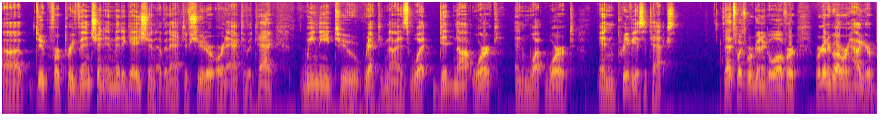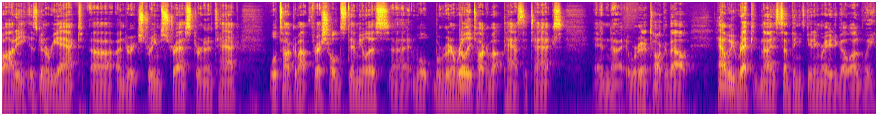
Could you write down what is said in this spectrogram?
Uh, to, for prevention and mitigation of an active shooter or an active attack, we need to recognize what did not work and what worked in previous attacks. That's what we're going to go over. We're going to go over how your body is going to react uh, under extreme stress during an attack. We'll talk about threshold stimulus. Uh, we'll, we're going to really talk about past attacks, and uh, we're going to talk about how we recognize something's getting ready to go ugly.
